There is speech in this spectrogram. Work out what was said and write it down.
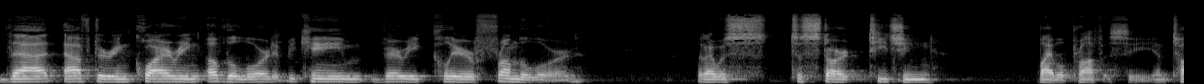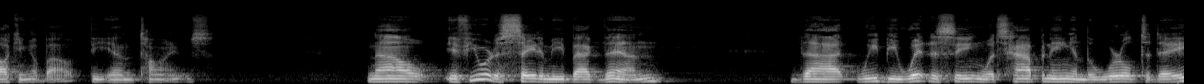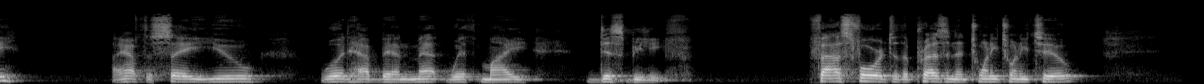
that after inquiring of the Lord, it became very clear from the Lord that I was to start teaching Bible prophecy and talking about the end times. Now, if you were to say to me back then that we'd be witnessing what's happening in the world today, I have to say you would have been met with my disbelief. Fast forward to the present in 2022,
